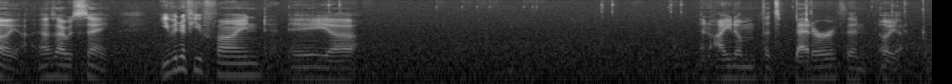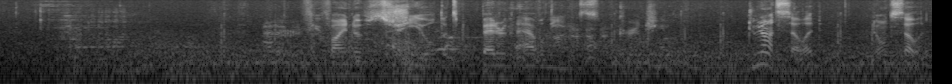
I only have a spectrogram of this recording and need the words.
Oh yeah, as I was saying, even if you find a uh, an item that's better than oh yeah, if you find a shield that's better than Aveline's current shield, do not sell it. Don't sell it.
